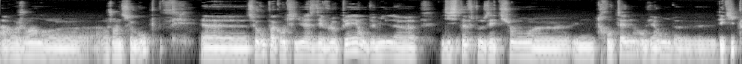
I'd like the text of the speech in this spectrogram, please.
à rejoindre euh, à rejoindre ce groupe. Euh, ce groupe a continué à se développer. En 2019, nous étions une trentaine environ d'équipes.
